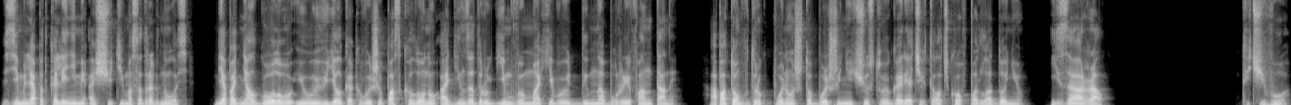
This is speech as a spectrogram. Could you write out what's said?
Земля под коленями ощутимо содрогнулась. Я поднял голову и увидел, как выше по склону один за другим вымахивают дымно-бурые фонтаны. А потом вдруг понял, что больше не чувствую горячих толчков под ладонью. И заорал. «Ты чего?»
